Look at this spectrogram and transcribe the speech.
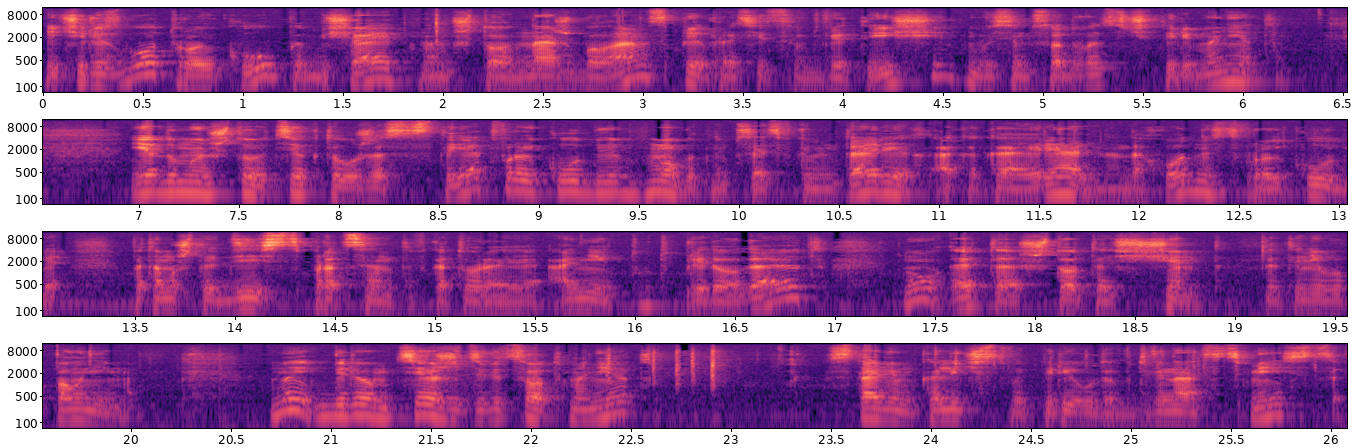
И через год Рой Клуб обещает нам, что наш баланс превратится в 2824 монеты. Я думаю, что те, кто уже состоят в Рой-клубе, могут написать в комментариях, а какая реальная доходность в Рой-клубе. Потому что 10%, которые они тут предлагают, ну, это что-то с чем-то. Это невыполнимо. Мы берем те же 900 монет, ставим количество периодов 12 месяцев,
